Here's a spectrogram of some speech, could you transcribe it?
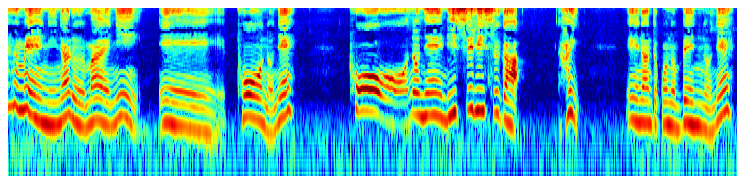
不明になる前に、えー、ポーのね、ポーのね、リスリスが、はい、えー、なんとこのベンのね、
